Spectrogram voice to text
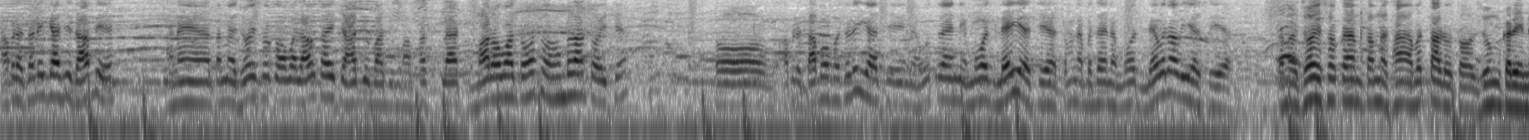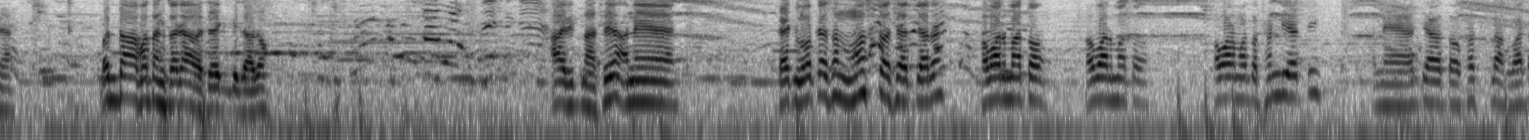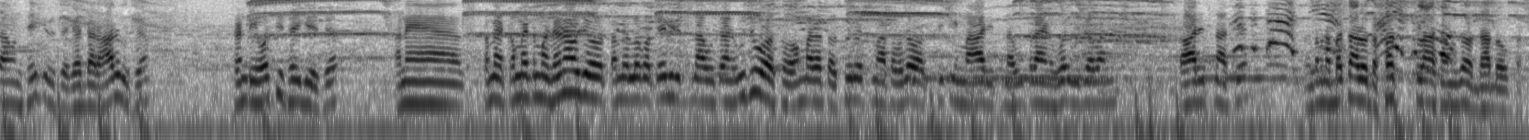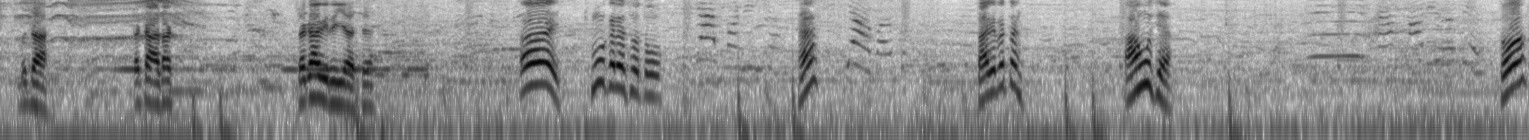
આપણે ચડી ગયા છીએ ધાબે અને તમે જોઈ શકો અવાજ આવતા હોય છે આજુબાજુમાં ફર્સ્ટ ક્લાસ મારો અવાજ તો ઓછો સંભળાતો હોય છે. તો આપણે ધાબા પર ચડી ગયા છીએ અને ઉત્તરાયણની મોજ લઈએ છીએ, તમને બધાને મોજ લેવડાવીએ છીએ. તમે જોઈ શકો એમ તમને સામે બતાડું તો ઝૂમ કરીને. બધા પતંગ ચગાવે છે એકબીજા, જો. આ રીતના છે અને કંઈક લોકેશન મસ્ત છે અત્યારે. સવારમાં તો સવારમાં તો સવારમાં તો ઠંડી હતી. અને અત્યારે તો ફર્સ્ટ ક્લાસ વાતાવરણ થઈ ગયું છે, વેધર સારું છે. ઠંડી ઓછી થઈ ગઈ છે. અને તમે કમેન્ટમાં જણાવજો, તમે લોકો કેવી રીતના ઉત્તરાયણ ઉજવો છો? અમારે તો સુરતમાં તો જો સિટીમાં આ રીતના ઉત્તરાયણ હોય ઉજવવાની, તો આ રીતના છે. તમને બતાડું તો ફર્સ્ટ ક્લાસ આમ જો ધાબા ઉપર, બધા ટકાટક ચગાવી રહ્યા છે. ઓય, શું કરે છો તું? હે? તારી બતંગ આ શું છે? તો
